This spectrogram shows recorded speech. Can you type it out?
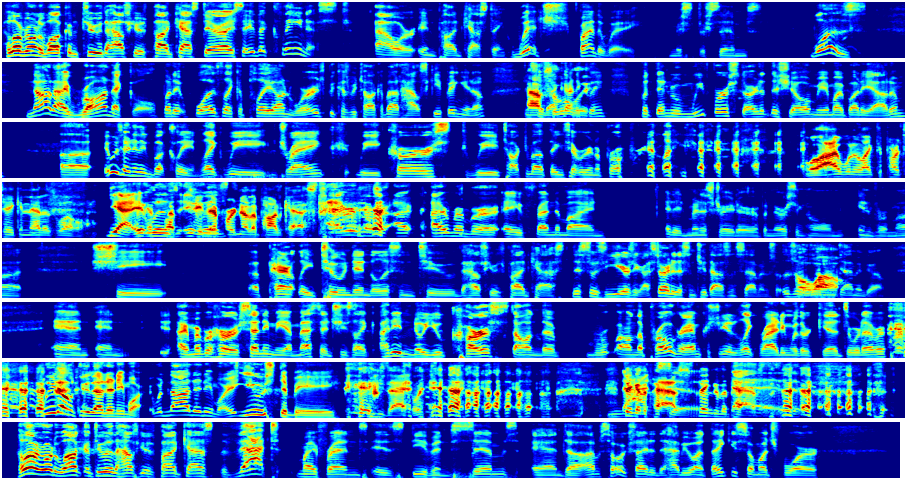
Hello, everyone, and welcome to the House Housekeepers Podcast. Dare I say, the cleanest hour in podcasting, which, by the way, Mr. Sims was not ironical, but it was like a play on words because we talk about housekeeping, you know, and so that kind of Absolutely. clean. But then when we first started the show, me and my buddy Adam, uh, it was anything but clean. Like we drank, we cursed, we talked about things that were inappropriate. like, Well, I would like to partake in that as well. yeah, it was. have It that for another podcast. I remember I, I remember a friend of mine, an administrator of a nursing home in Vermont. She apparently tuned in to listen to the Housekeepers podcast. This was years ago. I started this in 2007, so this was a Oh, long wow. time ago. And and I remember her sending me a message. She's like, "I didn't know you cursed on the on the program because she was like riding with her kids or whatever." we don't do that anymore. Not anymore. It used to be. exactly. Think of the past. so. Think of the past. Hello, everyone. Welcome to the Housekeepers Podcast. That, my friends, is Steven Sims, and uh, I'm so excited to have you on. Thank you so much for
